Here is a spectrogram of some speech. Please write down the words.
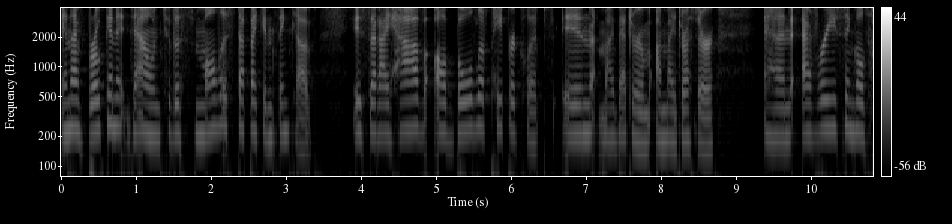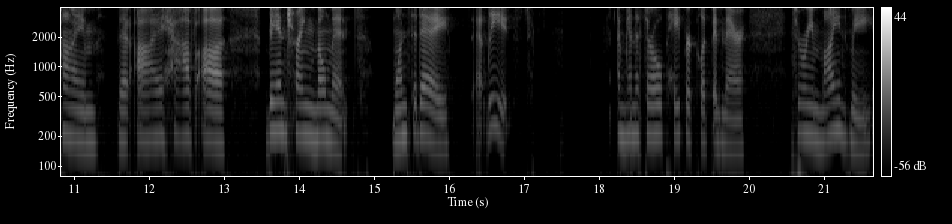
And I've broken it down to the smallest step I can think of is that I have a bowl of paper clips in my bedroom on my dresser. And every single time that I have a bantering moment, once a day at least, I'm going to throw a paperclip in there to remind me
